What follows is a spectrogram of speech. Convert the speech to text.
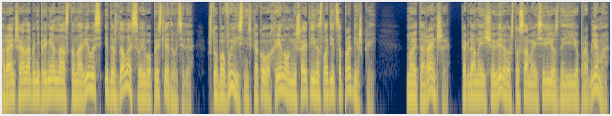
Раньше она бы непременно остановилась и дождалась своего преследователя, чтобы выяснить, какого хрена он мешает ей насладиться пробежкой. Но это раньше, когда она еще верила, что самая серьезная ее проблема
